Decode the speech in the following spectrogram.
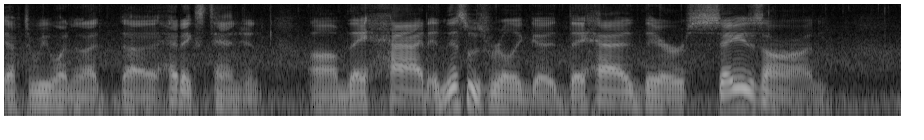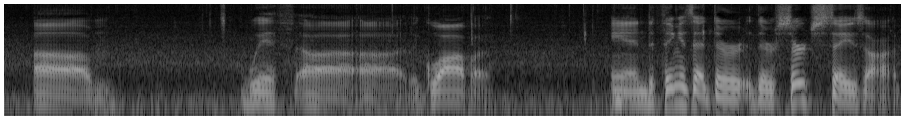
after we went on that uh, headaches tangent, um, they had and this was really good. They had their saison um, with uh, uh, the guava. And the thing is that their their search saison,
